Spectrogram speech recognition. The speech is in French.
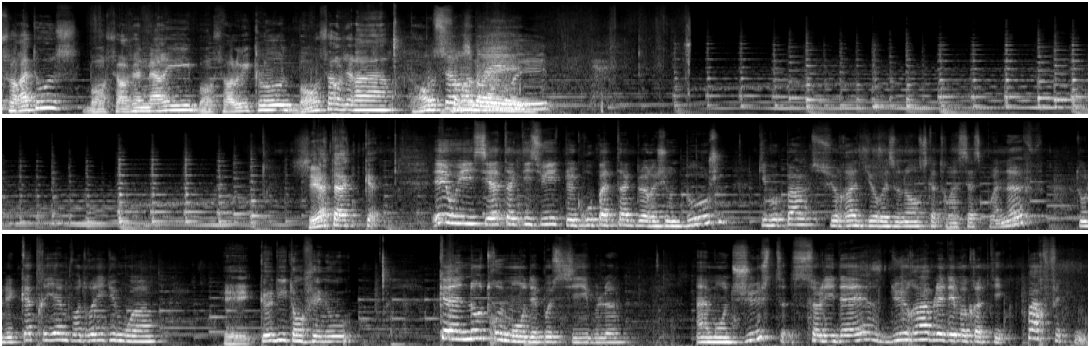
Bonsoir à tous, bonsoir Jeanne-Marie, bonsoir Louis-Claude, bonsoir Gérard. Bonsoir, André. C'est Attaque. Et eh oui, c'est Attaque 18, le groupe Attaque de la région de Bourges, qui vous parle sur Radio Résonance 96.9 tous les quatrièmes vendredis du mois. Et que dit-on chez nous? Qu'un autre monde est possible. Un monde juste, solidaire, durable et démocratique. Parfaitement.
